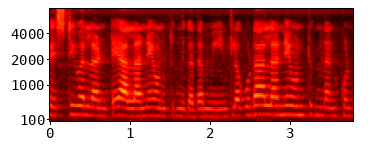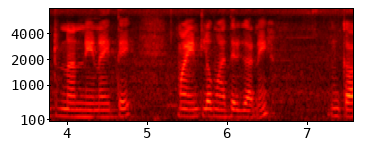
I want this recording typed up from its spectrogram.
ఫెస్టివల్ అంటే అలానే ఉంటుంది కదా. మీ ఇంట్లో కూడా అలానే ఉంటుంది అనుకుంటున్నాను నేనైతే. మా ఇంట్లో మాదిరిగానే. ఇంకా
